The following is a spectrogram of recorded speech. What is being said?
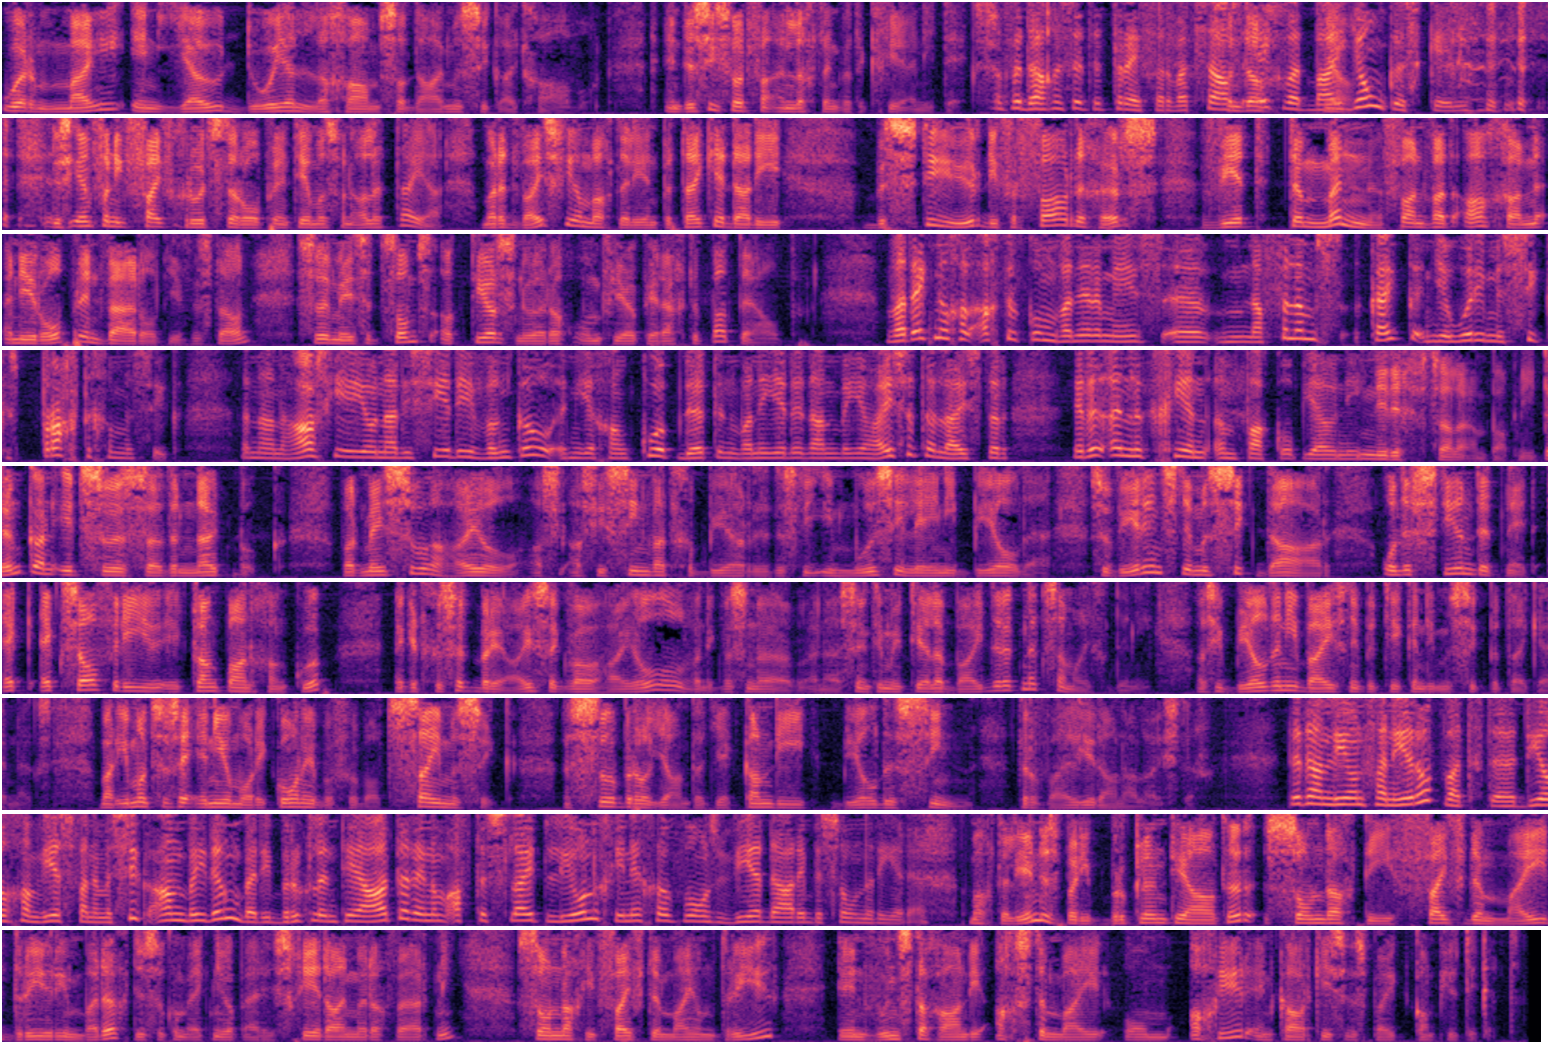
oor my en jou dooie liggaam sal daai musiek uitgehaal word En dis die soort van inligting wat ek gee in die teks. En vandag is dit 'n treffer wat selfs vandag, ek wat baie ja. jonk is ken. dis een van die vyf grootste rolprent temas van alle tye, maar dit wys vir jou Magdalene partykeer dat die bestuur, die vervaardigers weet te min van wat aangaan in die rolprent wêreld, jy verstaan? So mense het soms akteurs nodig om vir jou op die regte pad te help. Wat ek nogal agterkom wanneer 'n mens uh, na films kyk en jy hoor die musiek, is pragtige musiek. En dan haas jy jou na die CD winkel en jy gaan koop dit en wanneer jy dit dan by jou huis sit te luister, het dit eintlik geen impak op jou nie. Nie dieselfde impak nie. Dink aan iets soos uh, The Notebook wat mense so huil as as jy sien wat gebeur. Dit is die emosie lê in die beelde. So weer eens die musiek daar ondersteun dit net. Ek ek self vir die klankbaan gaan koop. Ek het gesit by die huis, ek wou huil want ek was in 'n in 'n sentimentele bydrae niks aan my gedoen nie. As die beelde nie by is nie, beteken die musiek baie keer niks. Maar iemand soos Ennio Morricone byvoorbeeld, sy musiek is so briljant dat jy kan die beelde sien terwyl jy daarna luister. Dit dan Leon van hierop wat eh, deel gaan wees van 'n musiekaanbieding by die Brooklyn Theater en om af te sluit Leon gee net gou vir ons weer daardie besonderhede. Magdalene is by die Brooklyn Theater Sondag die 5de Mei 3:00 in die middag, dis hoekom ek nie op RSG daai middag werk nie. Sondag die 5de Mei om 3:00 en Woensdag aan die 8de Mei om 8:00 en kaartjies is by CompuTicket.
